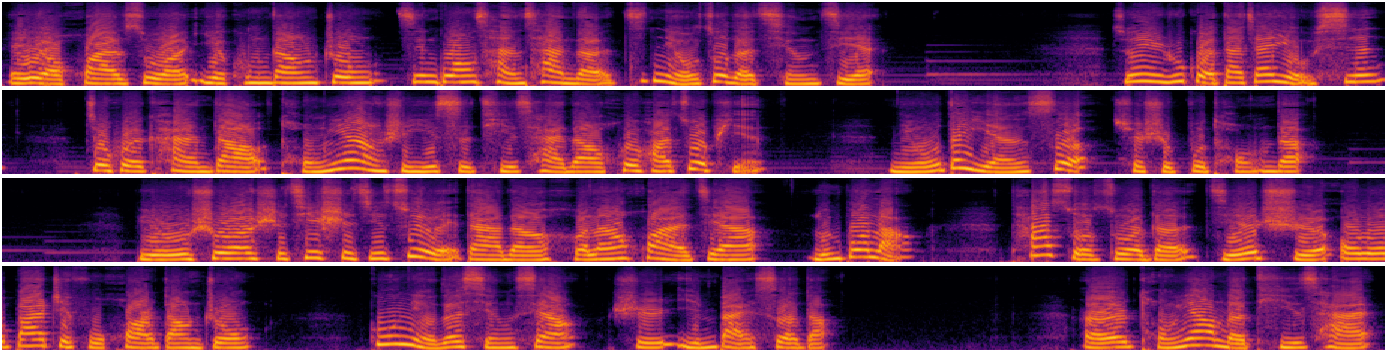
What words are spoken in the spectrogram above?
也有化作夜空当中金光灿灿的金牛座的情节。所以，如果大家有心，就会看到同样是以此题材的绘画作品，牛的颜色却是不同的。比如说，17世纪最伟大的荷兰画家伦勃朗，他所做的《劫持欧罗巴》这幅画当中，公牛的形象是银白色的。而同样的题材，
